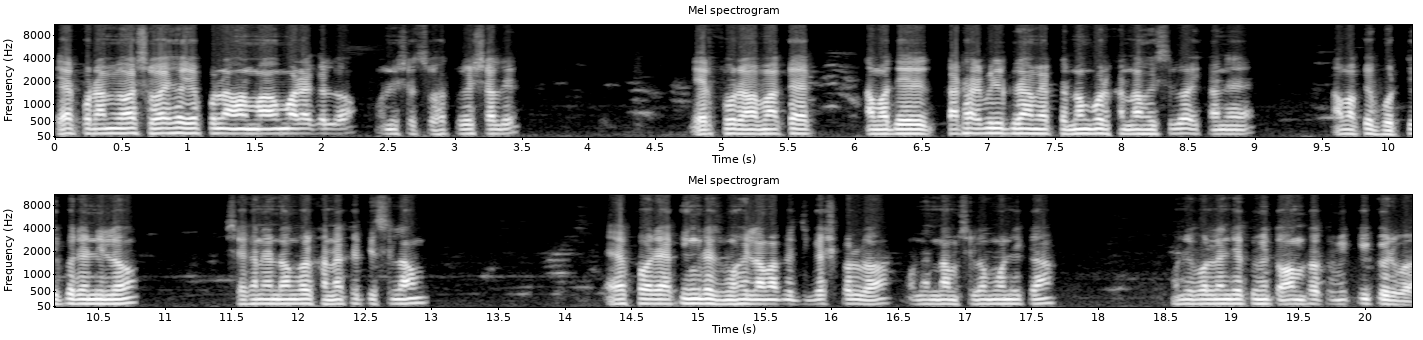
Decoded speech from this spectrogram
এরপর আমি অসহায় হয়ে পড়লাম, আমার মা মারা গেল উনিশশো চুয়াত্তর সালে। এরপর আমাকে আমাদের কাঠারবিল গ্রামে একটা নঙ্গরখানা হয়েছিল, এখানে আমাকে ভর্তি করে নিল। সেখানে নঙ্গরখানা খেতেছিলাম এরপর এক ইংরেজ মহিলা আমাকে জিজ্ঞেস করল, ওনার নাম ছিল মনিকা। উনি বললেন যে, তুমি তো অন্ধ, তুমি কি করবা?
